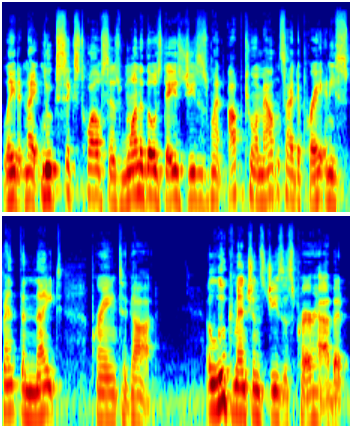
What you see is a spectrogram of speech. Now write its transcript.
late at night. Luke 6:12 says one of those days Jesus went up to a mountainside to pray and he spent the night praying to God. Uh, Luke mentions Jesus' prayer habit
